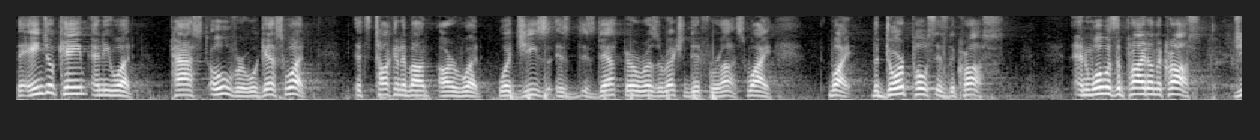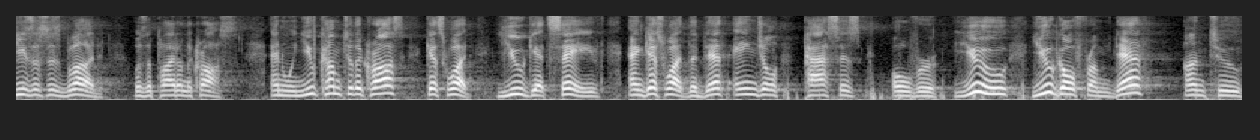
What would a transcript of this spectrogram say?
the angel came and he what? Passed over. Well, guess what? It's talking about our what? What Jesus, his, his death, burial, resurrection did for us. Why? Why? The doorpost is the cross. And what was applied on the cross? Jesus' blood was applied on the cross. And when you come to the cross, guess what? You get saved. And guess what? The death angel passes over you. You go from death unto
